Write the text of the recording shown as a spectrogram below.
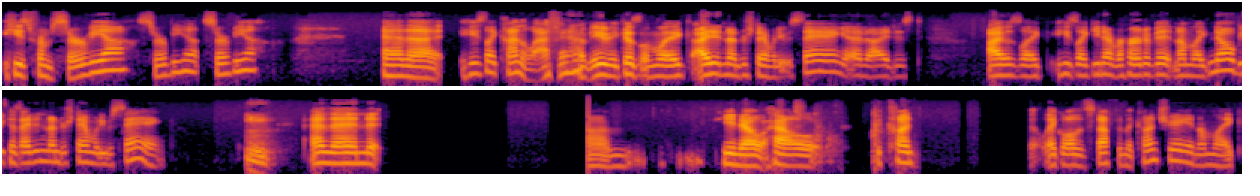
he's from Serbia, Serbia, Serbia, and uh, he's like kind of laughing at me because I'm like I didn't understand what he was saying, and I just I was like, he's like, you never heard of it, and I'm like, no, because I didn't understand what he was saying, Mm. and then um, you know how the country like all the stuff in the country and i'm like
